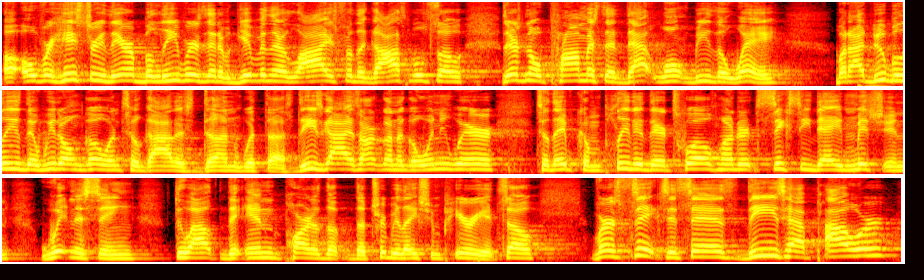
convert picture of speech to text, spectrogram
Uh, over history, there are believers that have given their lives for the gospel. So there's no promise that that won't be the way. But I do believe that we don't go until God is done with us. These guys aren't going to go anywhere till they've completed their 1260 day mission witnessing throughout the end part of the, the tribulation period. So verse six, it says, these have power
